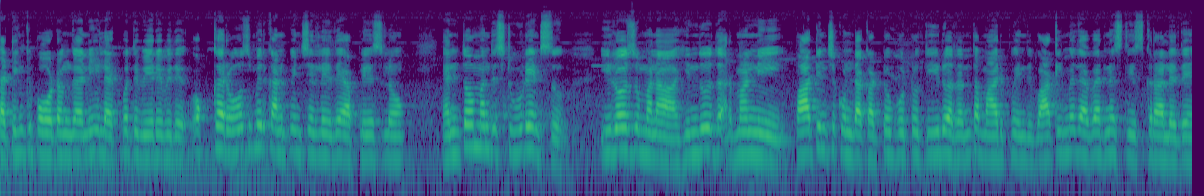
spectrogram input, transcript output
కటింగ్కి పోవడం కానీ లేకపోతే వేరే వేరే ఒక్క రోజు మీరు కనిపించలేదే ఆ ప్లేస్లో. ఎంతోమంది స్టూడెంట్స్ ఈరోజు మన హిందూ ధర్మాన్ని పాటించకుండా కట్టుబొట్టు తీరు అదంతా మారిపోయింది. వాటి మీద అవేర్నెస్ తీసుకురాలేదే.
